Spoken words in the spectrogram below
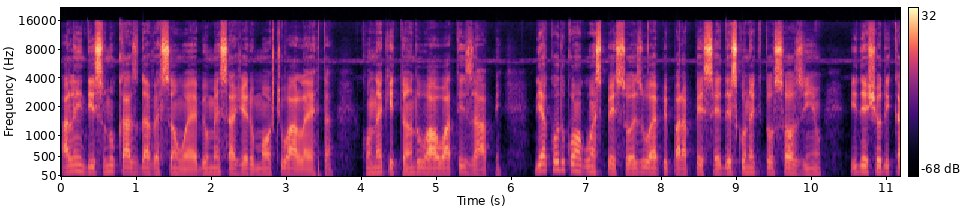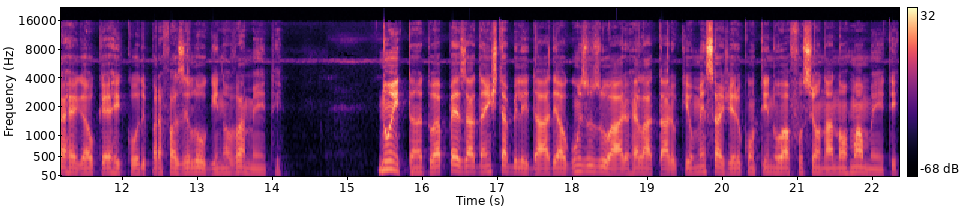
Além disso, no caso da versão web, o mensageiro mostra o alerta, conectando ao WhatsApp. De acordo com algumas pessoas, o app para PC desconectou sozinho e deixou de carregar o QR Code para fazer login novamente. No entanto, apesar da instabilidade, alguns usuários relataram que o mensageiro continuou a funcionar normalmente.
